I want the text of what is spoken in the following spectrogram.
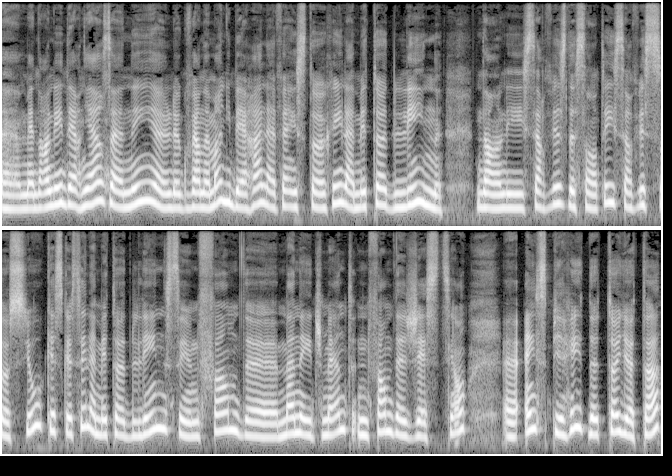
mais dans les dernières années, le gouvernement libéral avait instauré la méthode Lean dans les services de santé et services sociaux. Qu'est-ce que c'est la méthode Lean? C'est une forme de management, une forme de gestion inspirée de Toyota.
